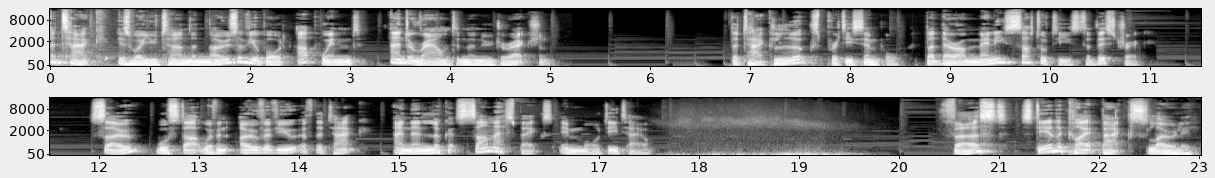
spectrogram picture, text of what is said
A tack is where you turn the nose of your board upwind and around in the new direction. The tack looks pretty simple, but there are many subtleties to this trick. So, we'll start with an overview of the tack and then look at some aspects in more detail. First, steer the kite back slowly.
